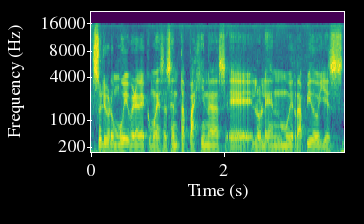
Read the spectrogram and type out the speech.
Es un libro muy breve, como de 60 páginas. eh, lo leen muy rápido y es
